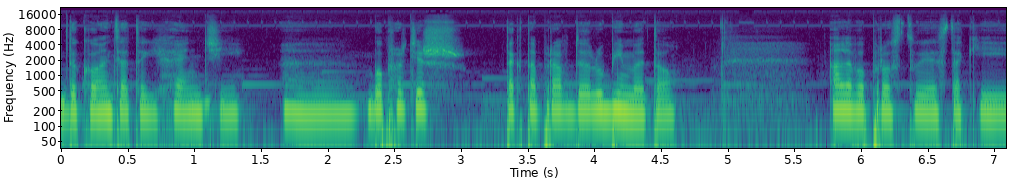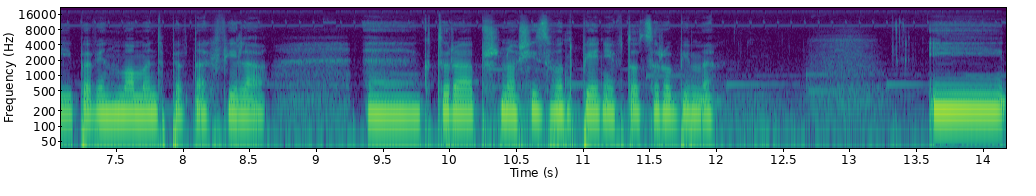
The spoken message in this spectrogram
do końca tej chęci, e, bo przecież tak naprawdę lubimy to, ale po prostu jest taki pewien moment, pewna chwila, e, która przynosi zwątpienie w to, co robimy. I,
